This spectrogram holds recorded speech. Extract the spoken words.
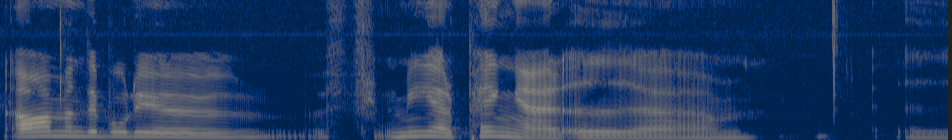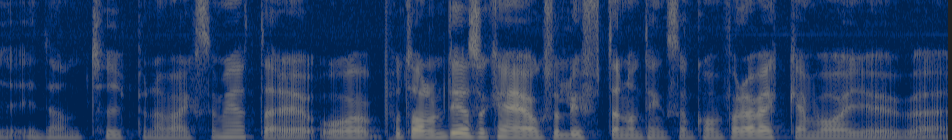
Ja, men det borde ju mer pengar i, i, i den typen av verksamheter. Och på tal om det så kan jag också lyfta någonting som kom förra veckan var ju eh,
